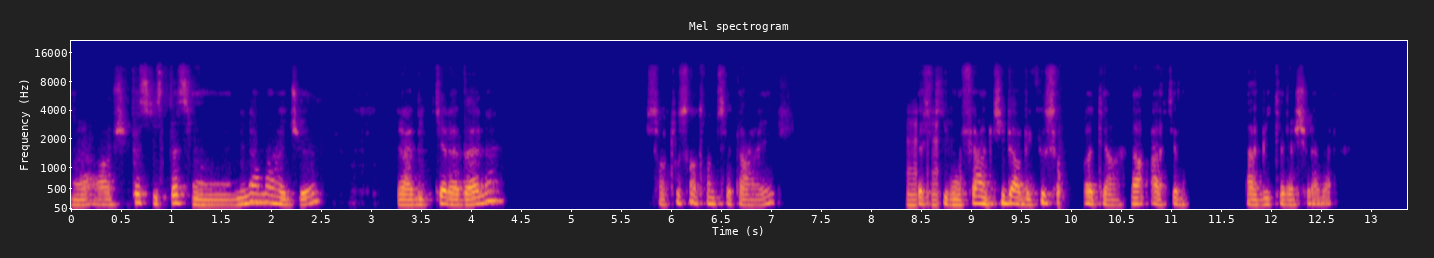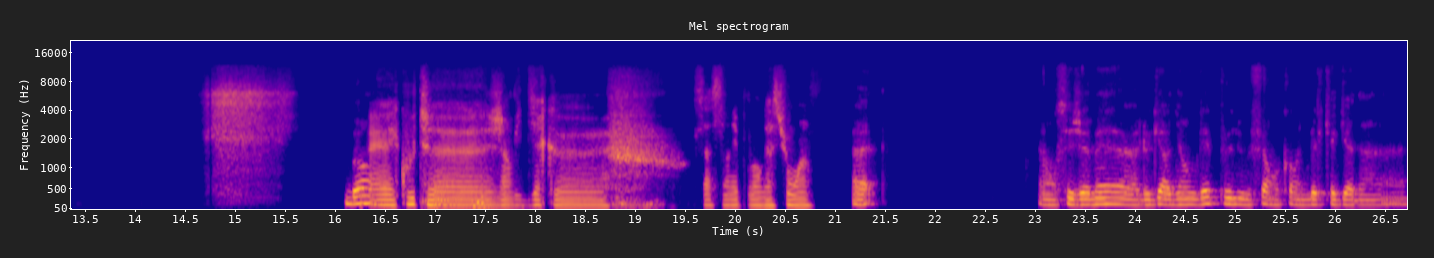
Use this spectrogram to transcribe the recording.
je ne sais pas ce qui se passe, il y a un énorme arrêt de jeu. L'arbitre a la balle. Ils sont tous en train de se parler. Mm, Est-ce mm. qu'ils vont faire un petit barbecue sur le terrain Non, ah, c'est bon. L'arbitre a lâché la balle. Bon. Eh, écoute, euh, j'ai envie de dire que ça, c'est les prolongations. Hein. Ouais. on ne sait jamais, euh, le gardien anglais peut nous faire encore une belle cagade. Hein.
